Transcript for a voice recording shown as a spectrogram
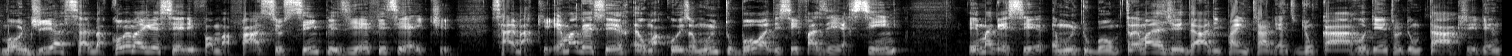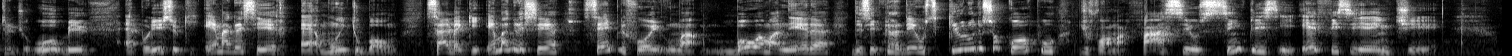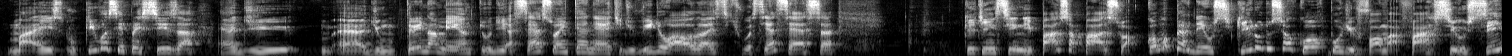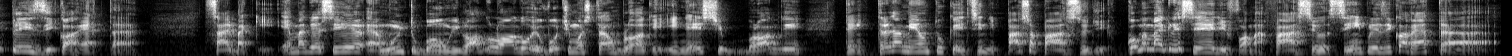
Bom dia, saiba como emagrecer de forma fácil, simples e eficiente. Saiba que emagrecer é uma coisa muito boa de se fazer, sim. Emagrecer é muito bom, traz mais agilidade para entrar dentro de um carro, dentro de um táxi, dentro de um Uber. É por isso que emagrecer é muito bom. Saiba que emagrecer sempre foi uma boa maneira de se perder os quilos do seu corpo de forma fácil, simples e eficiente. Mas o que você precisa é de é, de um treinamento de acesso à internet, de videoaulas que você acessa que te ensine passo a passo a como perder os quilos do seu corpo de forma fácil, simples e correta. Saiba que emagrecer é muito bom e logo logo eu vou te mostrar um blog e nesse blog tem treinamento que ensine passo a passo de como emagrecer de forma fácil, simples e correta.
